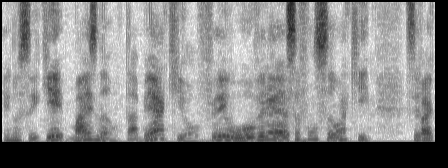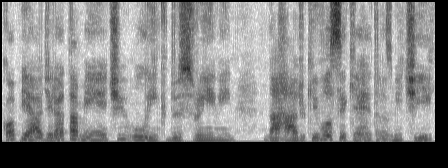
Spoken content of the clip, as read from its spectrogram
e não sei o que, mas não, tá bem aqui, ó. Failover é essa função aqui. Você vai copiar diretamente o link do streaming da rádio que você quer retransmitir,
